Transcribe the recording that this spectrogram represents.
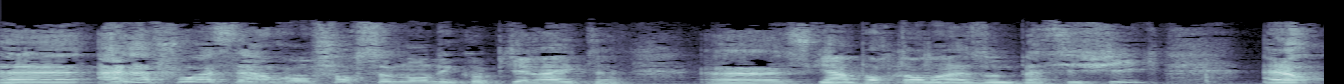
Euh, à la fois, c'est un renforcement des copyrights, euh, ce qui est important dans la zone pacifique. Alors,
